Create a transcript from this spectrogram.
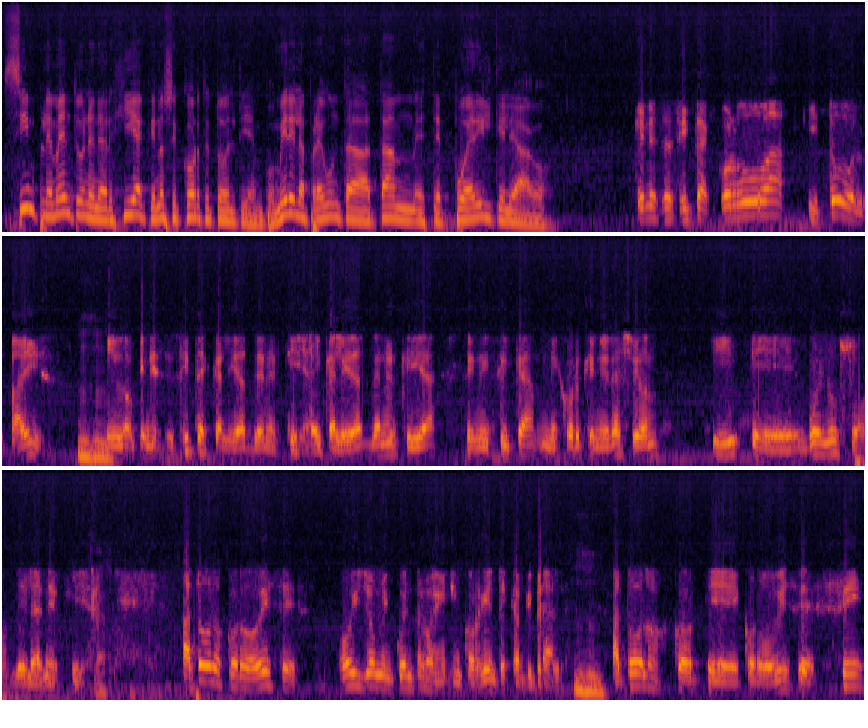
simplemente una energía que no se corte todo el tiempo? Mire la pregunta tan este, pueril que le hago. ¿Qué necesita Córdoba y todo el país? Y lo que necesita es calidad de energía. Y calidad de energía significa mejor generación y eh, buen uso de la energía. Claro. A todos los cordobeses, hoy yo me encuentro en, en Corrientes Capital. A todos los cor- eh, cordobeses sé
